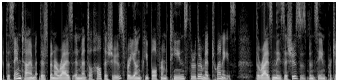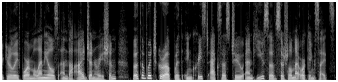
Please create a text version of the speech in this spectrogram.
At the same time, there's been a rise in mental health issues for young people from teens through their mid 20s. The rise in these issues has been seen particularly for millennials and the I generation, both of which grew up with increased access to and use of social networking sites.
